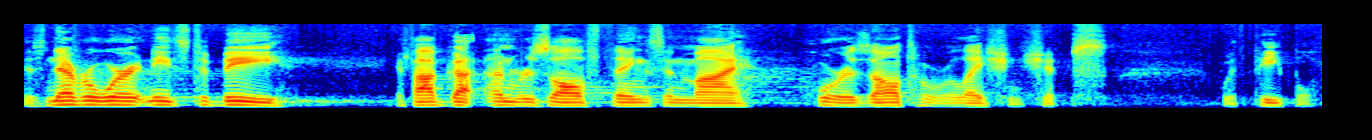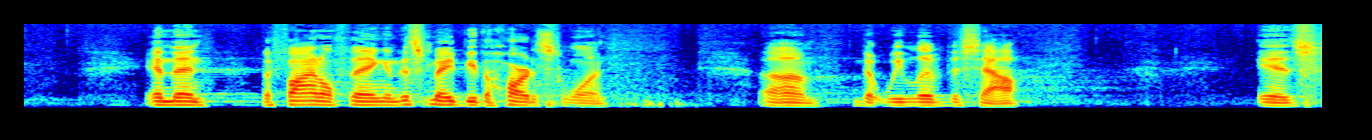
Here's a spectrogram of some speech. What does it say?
is never where it needs to be if I've got unresolved things in my horizontal relationships with people. And then the final thing, and this may be the hardest one, um, that we live this out is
